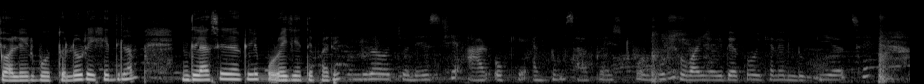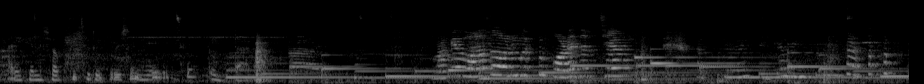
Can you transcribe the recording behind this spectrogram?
জলের বোতলও রেখে দিলাম। গ্লাসে রাখলে পড়ে যেতে পারে। বন্ধুরা ও চলে এসছে আর ওকে একদম সারপ্রাইজ করব। সবাই ওই দেখো ওইখানে লুকিয়ে আছে আর এখানে সব কিছু ডেকোরেশন হয়ে গেছে। মাকে বলো তো একটু পরে যাচ্ছে।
